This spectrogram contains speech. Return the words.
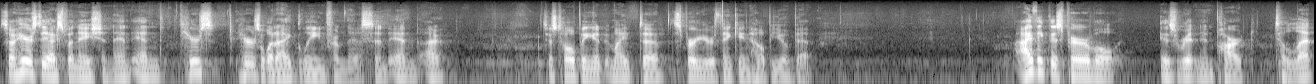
So here's the explanation, and, and here's, here's what I glean from this. And, and I, just hoping it might uh, spur your thinking help you a bit. I think this parable is written in part to let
